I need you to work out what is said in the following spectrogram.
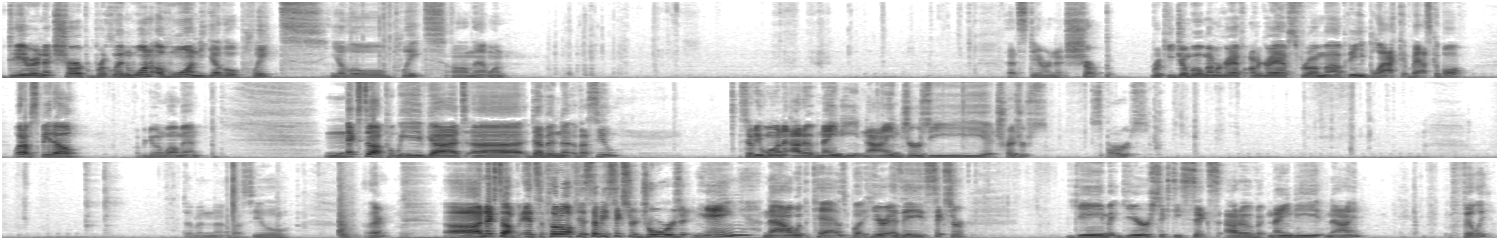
Day'Ron Sharpe, Brooklyn, one of one. Yellow plate. Yellow plate on that one. That's Day'Ron Sharpe. Rookie Jumbo Memograph autographs from uh, Panini Black Basketball. What up, Speedo? Hope you're doing well, man. Next up, we've got uh, Devin Vassell. 71 out of 99 Jersey Treasures. Spurs. Devin Vassell there. Uh, next up, it's Philadelphia 76er Georges Niang, now with the Cavs, but here as a Sixer. Game Gear 66 out of 99. Philly.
